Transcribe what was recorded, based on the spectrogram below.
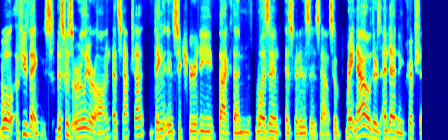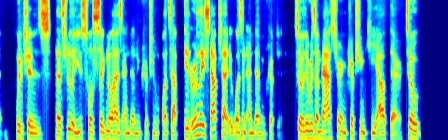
well, a few things. This was earlier on at Snapchat. Thing security back then wasn't as good as it is now. So right now there's end-to-end encryption, which is that's really useful. Signal has end-to-end encryption. WhatsApp. In early Snapchat, it wasn't end-to-end encrypted. So there was a master encryption key out there. So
